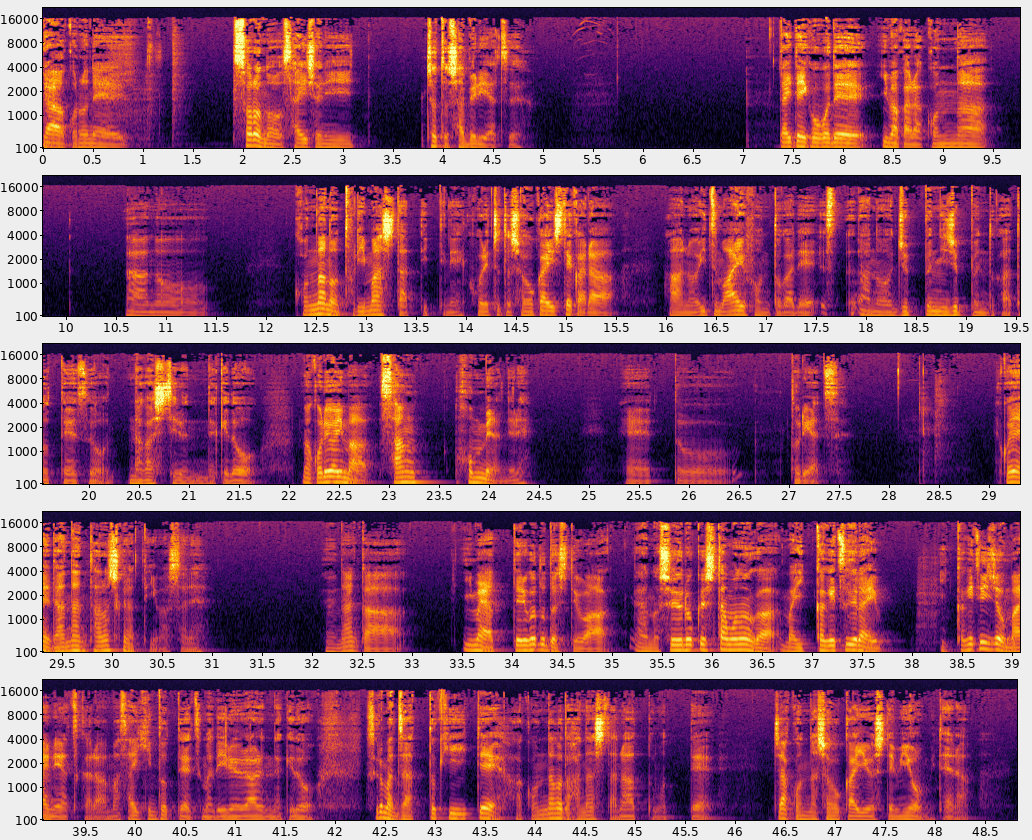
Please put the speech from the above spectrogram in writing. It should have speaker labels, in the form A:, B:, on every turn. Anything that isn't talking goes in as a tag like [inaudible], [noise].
A: いやこのねソロの最初にちょっと喋るやつ。大体ここで今からこんなあのこんなの撮りましたって言ってねここでちょっと紹介してからあのいつも iPhone とかであの10分20分とか撮ったやつを流してるんだけど、まあ、これは今3本目なんでね。えー、っと撮るやつ。これねだんだん楽しくなってきましたね。なんか今やってることとしてはあの収録したものが、まあ、1ヶ月ぐらい1ヶ月以上前のやつから、まあ、最近撮ったやつまでいろいろあるんだけどそれまざっと聞いてあこんなこと話したなと思ってじゃあこんな紹介をしてみようみたいな。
